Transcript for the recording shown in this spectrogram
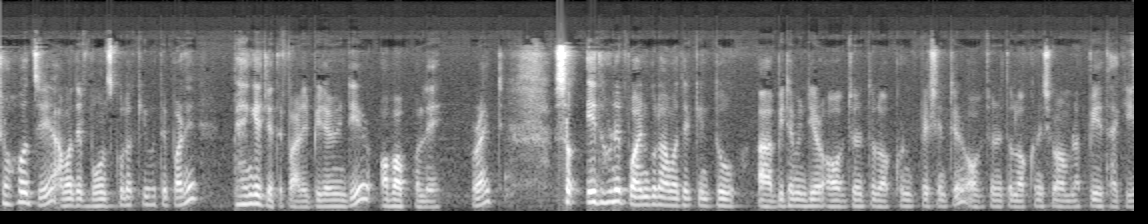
সহজে আমাদের বোনসগুলো কি হতে পারে? ভেঙে যেতে পারে ভিটামিন ডি এর অভাব হলে। রাইট সো এই ধরনের পয়েন্টগুলো আমাদের কিন্তু ভিটামিন ডি এর অভাবজনিত লক্ষণ পেশেন্টের অভাবজনিত লক্ষণ হিসেবে আমরা পেয়ে থাকি।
